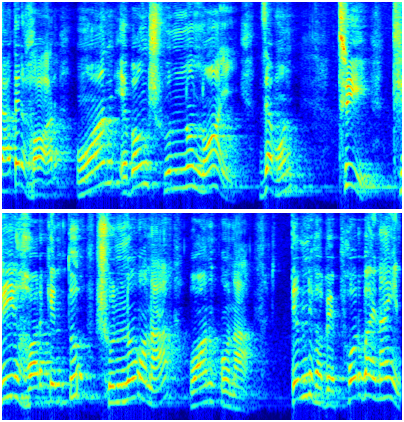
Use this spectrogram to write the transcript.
যাদের হর ওয়ান এবং শূন্য নয়, যেমন থ্রি থ্রির হর কিন্তু শূন্য ও না ওয়ান ও না। তেমনি ভাবে ফোর বাই নাইন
